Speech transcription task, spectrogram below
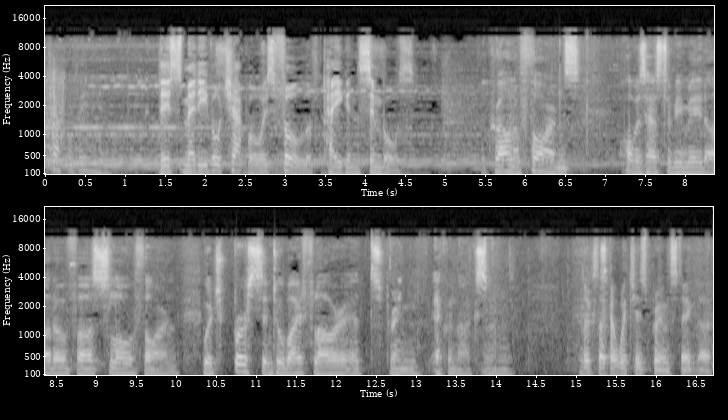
This chapel been here? This medieval chapel is full of pagan symbols. The crown of thorns always has to be made out of uh, sloe thorn, which bursts into white flower at spring equinox. Mm-hmm. Looks like a witch's broomstick, though.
